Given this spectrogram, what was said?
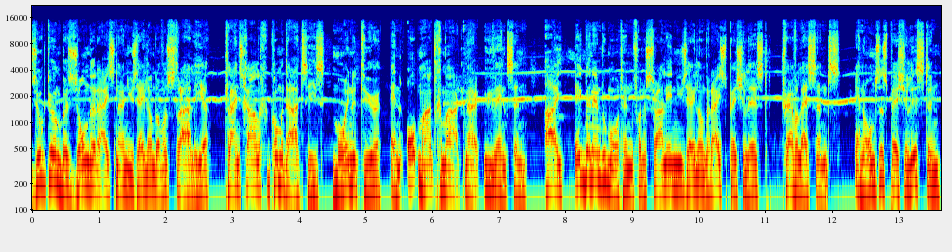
Zoekt u een bijzondere reis naar Nieuw-Zeeland of Australië? Kleinschalige accommodaties, mooie natuur en op maat gemaakt naar uw wensen. Hi, ik ben Andrew Morton van Australië Nieuw-Zeeland reisspecialist Travel Essence. En onze specialisten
